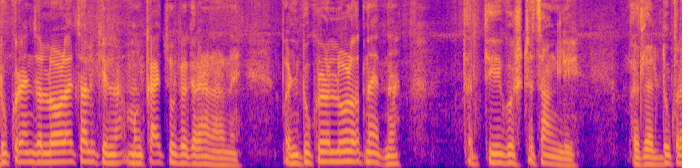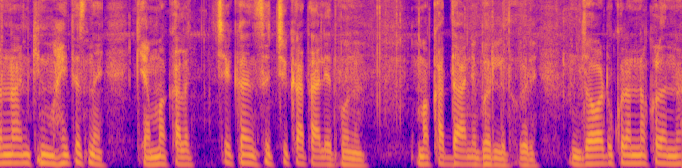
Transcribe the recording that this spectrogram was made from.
डुकरांचा लोळा चालू केला ना मग कायच उपयोग राहणार नाही. पण डुकरं लोळत नाहीत ना तर ती गोष्ट चांगली आहे. बसल्या डुकरांना आणखीन माहीतच नाही की या मकाला चिकनचं चिकात आलेत म्हणून. मकात दाणे भरलेत वगैरे. जेव्हा डुकरांना कळन ना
